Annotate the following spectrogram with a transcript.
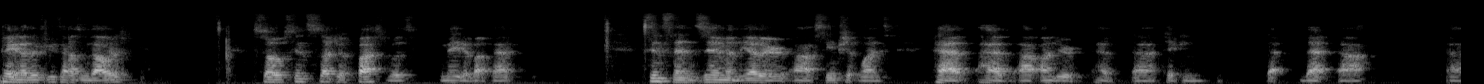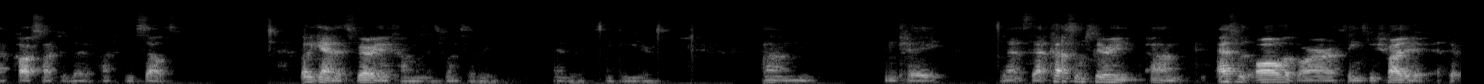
pay another few thousand dollars. So since such a fuss was made about that, since then, Zim and the other uh, steamship lines have have uh, under have uh, taken that that uh, uh, cost onto the onto themselves. But again, it's very uncommon. It's once every ten or something years. Um, okay, so that's that. Customs clearing. Um, as with all of our things, we try to at the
